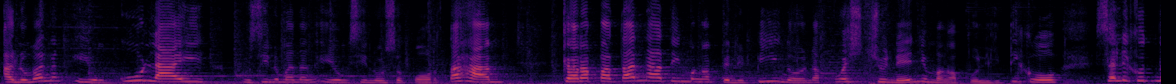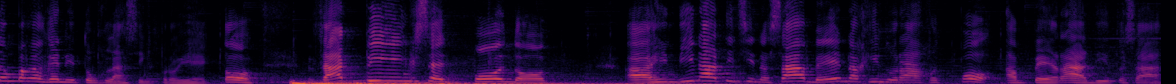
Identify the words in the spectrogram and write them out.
ano man ang iyong kulay, kung sino man ang iyong sinusuportahan, karapatan nating mga Pilipino na questionin yung mga politiko sa likod ng mga ganitong klasing proyekto. That being said po, no, ah, hindi natin sinasabi na kinurakot po ang pera dito sa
